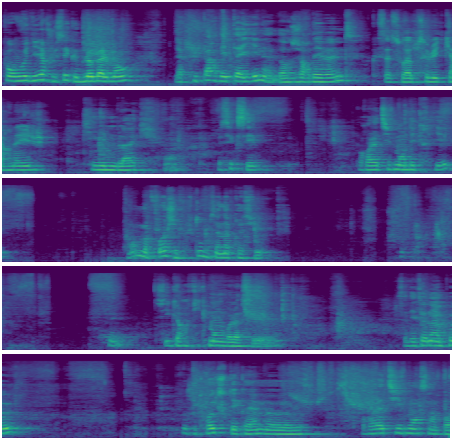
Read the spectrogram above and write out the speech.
Pour vous dire, je sais que globalement, la plupart des tie dans ce genre d'event, que ce soit Absolute Carnage, King in Black, je sais que c'est relativement décrié. Moi, ma foi, j'ai plutôt bien apprécié. Si graphiquement, voilà, c'est. Ça détonne un peu. Je trouve que c'était quand même euh, relativement sympa.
